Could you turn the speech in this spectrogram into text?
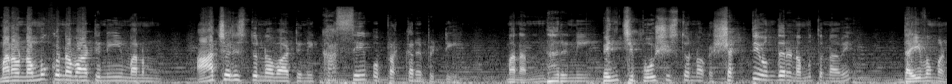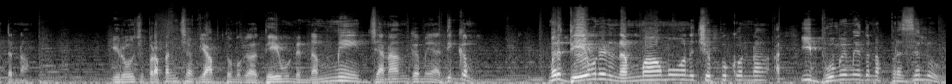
మనం నమ్ముకున్న వాటిని మనం ఆచరిస్తున్న వాటిని కాసేపు ప్రక్కన పెట్టి మనందరినీ పెంచి పోషిస్తున్న ఒక శక్తి ఉందని నమ్ముతున్నామే దైవం అంటున్నాం. ఈరోజు ప్రపంచ వ్యాప్తముగా దేవుణ్ణి నమ్మే జనాంగమే అధికం. మరి దేవుని నమ్మాము అని చెప్పుకున్న ఈ భూమి మీద ఉన్న ప్రజలు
